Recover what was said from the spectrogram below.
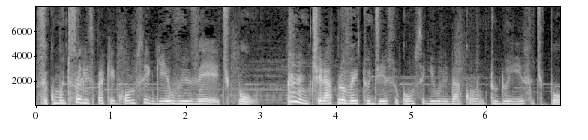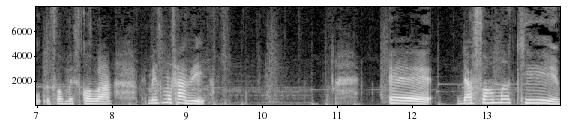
Fico muito feliz para quem conseguiu viver, tipo, tirar proveito disso, conseguiu lidar com tudo isso, tipo, de forma escolar, mesmo, sabe, é, da forma que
